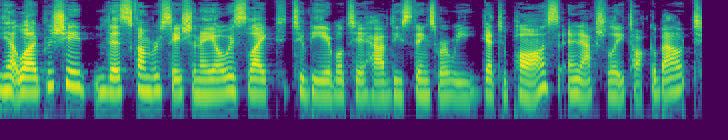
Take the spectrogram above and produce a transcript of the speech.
Yeah, well, I appreciate this conversation. I always like to be able to have these things where we get to pause and actually talk about,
